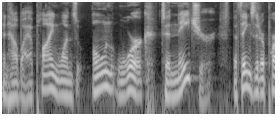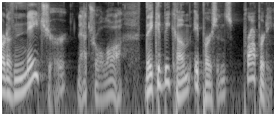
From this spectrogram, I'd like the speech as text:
and how by applying one's own work to nature, the things that are part of nature, natural law, they can become a person's property.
